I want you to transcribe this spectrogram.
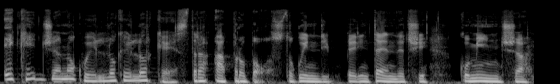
echeggiano quello che l'orchestra ha proposto, quindi per intenderci comincia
